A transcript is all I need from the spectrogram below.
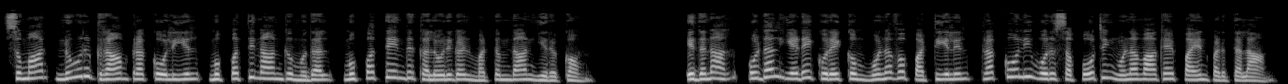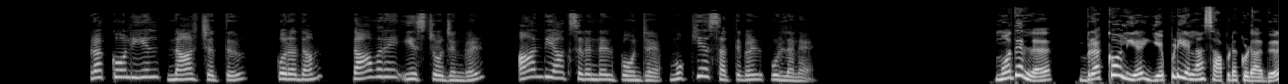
சுமார் நூறு கிராம் பிரக்கோலியில் முப்பத்தி நான்கு முதல் முப்பத்தைந்து கலோரிகள் மட்டும்தான் இருக்கும். இதனால் உடல் எடை குறைக்கும் உணவு பட்டியலில் பிரக்கோலி ஒரு சப்போர்ட்டிங் உணவாக பயன்படுத்தலாம். ப்ரக்கோலியில் நார்ச்சத்து புரதம் தாவர ஈஸ்ட்ரோஜன்கள் ஆன்டிஆக்சிடென்டல் போன்ற முக்கிய சத்துகள் உள்ளன. முதல்ல ப்ரக்கோலிய எப்படியெல்லாம் சாப்பிடக்கூடாது?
